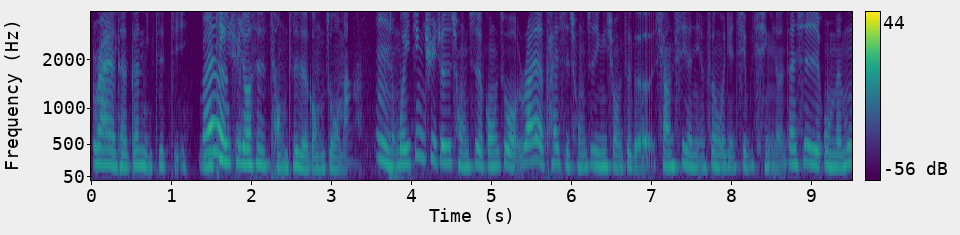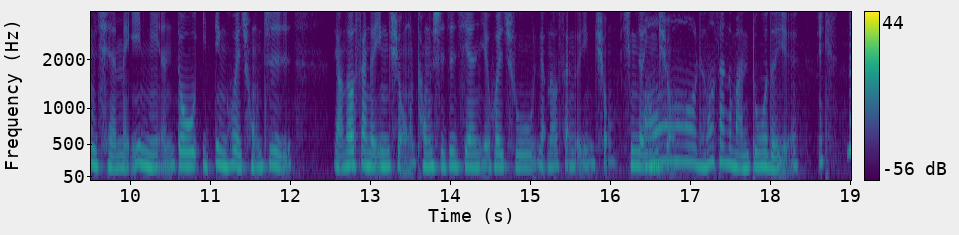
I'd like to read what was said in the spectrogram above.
Riot？Riot 跟你自己你一进去就是重置的工作嘛？嗯，我一进去就是重置的工作。Riot 开始重置英雄这个详细的年份我有点记不清了，但是我们目前每一年都一定会重置两到三个英雄，同时之间也会出两到三个英雄新的英雄。哦，两到三个蛮多的耶。诶，那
